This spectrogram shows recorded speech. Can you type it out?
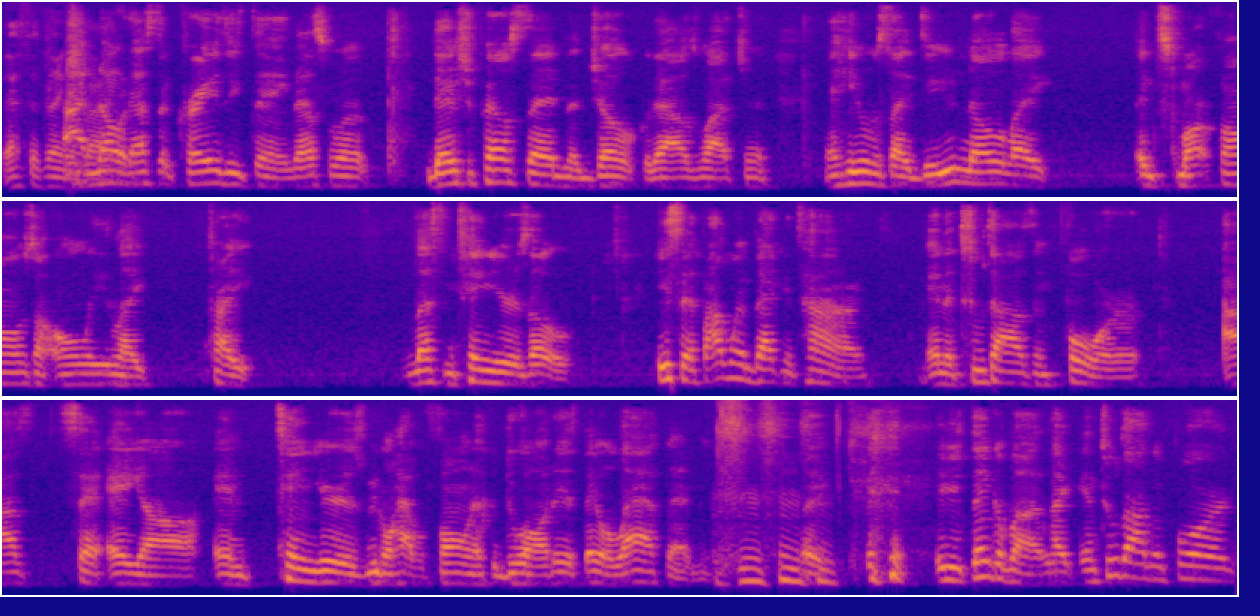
That's the thing. I know it. that's the crazy thing. That's what Dave Chappelle said in a joke that I was watching, and he was like, "Do you know like, like smartphones are only like probably less than ten years old?" He said, "If I went back in time in 2004, I said, "Hey y'all, in ten years we gonna have a phone that could do all this," they will laugh at me. like, if you think about it, like in 2004,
